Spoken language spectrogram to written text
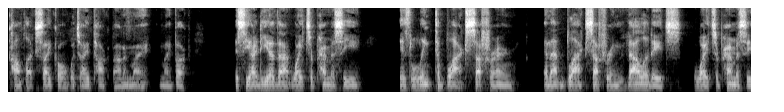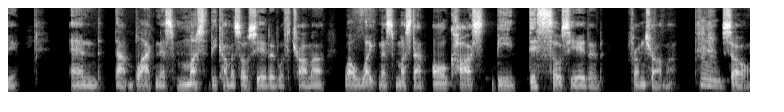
complex cycle, which I talk about in my in my book. It's the idea that white supremacy is linked to black suffering and that black suffering validates white supremacy and that blackness must become associated with trauma while whiteness must at all costs be dissociated from trauma. Mm. So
